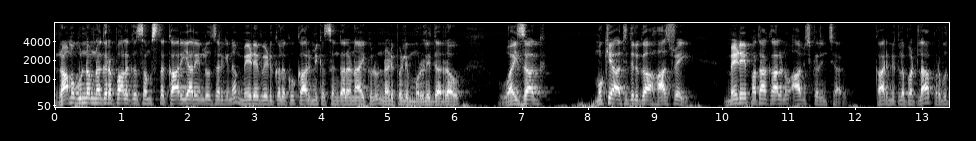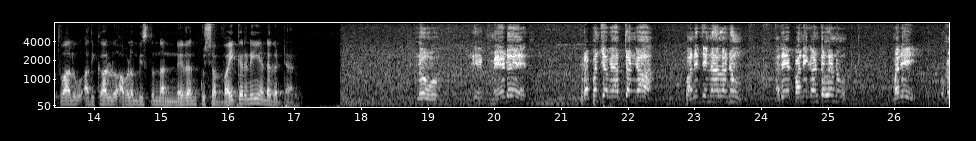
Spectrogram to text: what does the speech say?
రామగుండం నగరపాలక సంస్థ కార్యాలయంలో జరిగిన మేడే వేడుకలకు కార్మిక సంఘాల నాయకులు నడిపల్లి మురళీధర్రావు వైజాగ్ ముఖ్య అతిథులుగా హాజరై మేడే పతాకాలను ఆవిష్కరించారు. కార్మికుల పట్ల ప్రభుత్వాలు అధికారులు అవలంబిస్తున్న నిరంకుశ వైఖరిని ఎండగట్టారు. మేడే ప్రపంచవ్యాప్తంగా పని దినాలను అదే పని గంటలను మరి ఒక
